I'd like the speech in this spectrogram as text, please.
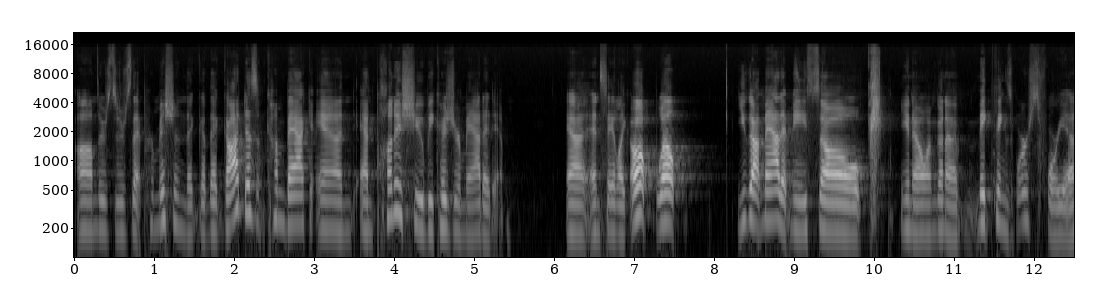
Um, there's there's that permission that that God doesn't come back and and punish you because you're mad at Him, and and say like, oh well, you got mad at me, so you know I'm gonna make things worse for you.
